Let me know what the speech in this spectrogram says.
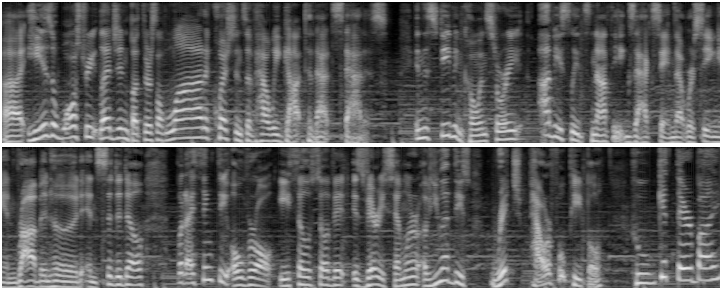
uh, he is a Wall Street legend, but there's a lot of questions of how we got to that status. In the Steven Cohen story, obviously it's not the exact same that we're seeing in Robinhood and Citadel, but I think the overall ethos of it is very similar of you have these rich, powerful people who get there by,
